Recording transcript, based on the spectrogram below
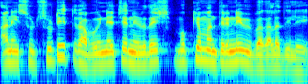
आणि सुटसुटीत राबविण्याचे निर्देश मुख्यमंत्र्यांनी विभागाला दिले.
